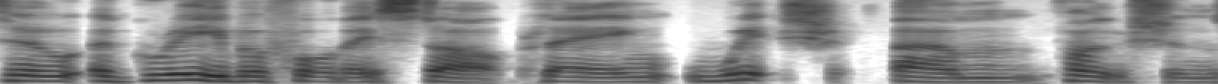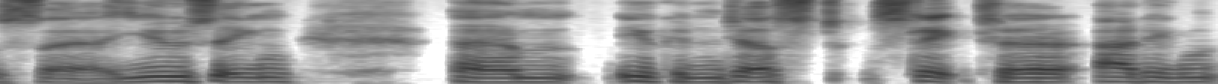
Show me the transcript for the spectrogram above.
to agree before they start playing which um, functions they're using. Um, you can just stick to adding,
